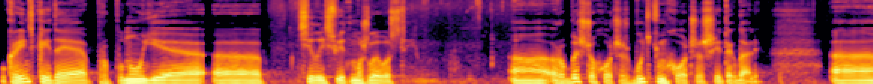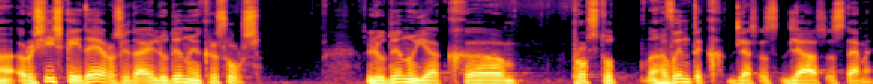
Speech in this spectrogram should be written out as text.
Українська ідея пропонує е, цілий світ можливостей. Роби, що хочеш, будь ким хочеш і так далі. Російська ідея розглядає людину як ресурс, людину як е, просто гвинтик для, для системи.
